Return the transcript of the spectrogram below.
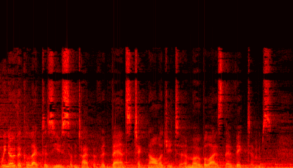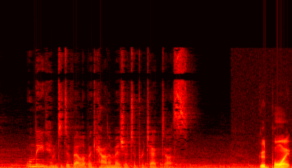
We know the Collectors use some type of advanced technology to immobilize their victims. We'll need him to develop a countermeasure to protect us. Good point.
